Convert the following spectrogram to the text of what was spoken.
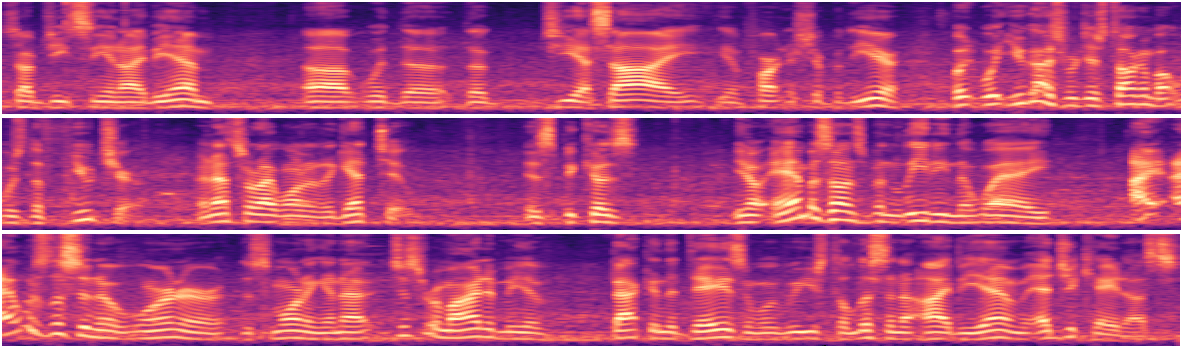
GC and IBM uh, with the, the GSI you know, partnership of the year. But what you guys were just talking about was the future, and that's what I wanted to get to, is because you know, Amazon's been leading the way. I, I was listening to Werner this morning, and it just reminded me of back in the days when we used to listen to IBM educate us,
